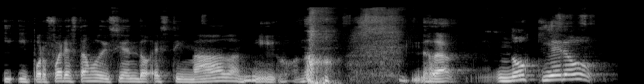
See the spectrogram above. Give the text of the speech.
y, por fuera estamos diciendo, estimado amigo, ¿no? No quiero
